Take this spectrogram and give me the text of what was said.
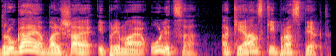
Другая большая и прямая улица – Океанский проспект.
